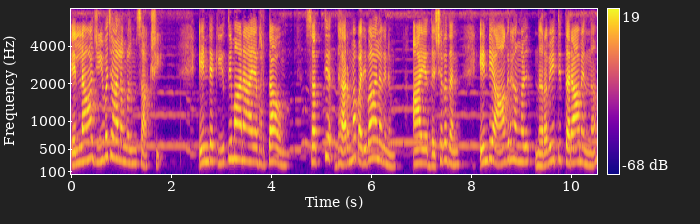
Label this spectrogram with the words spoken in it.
എല്ലാ ജീവജാലങ്ങളും സാക്ഷി. എന്റെ കീർത്തിമാനായ ഭർത്താവും സത്യധർമ്മ പരിപാലകനും ആയ ദശരഥൻ എന്റെ ആഗ്രഹങ്ങൾ നിറവേറ്റിത്തരാമെന്ന്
